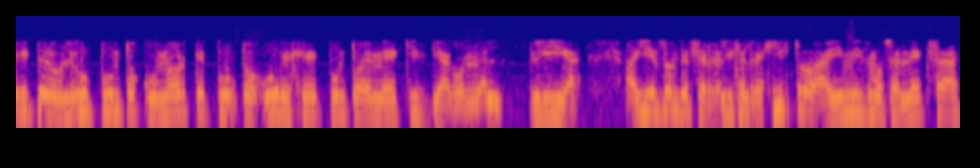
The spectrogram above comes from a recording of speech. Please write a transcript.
www.cunorte.udg.mx diagonal plia ahí es donde se realiza el registro, ahí mismo se anexa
